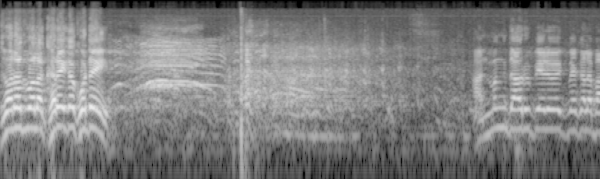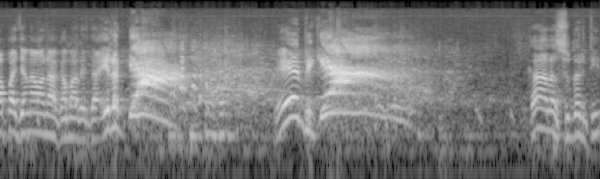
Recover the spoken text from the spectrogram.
जोरात बोला खरंय का खोटंय? आणि मग दारू पेलो एकमेकाला बापाच्या नावानं का मारायचा ए भिक्या! का आला सुधरतील.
